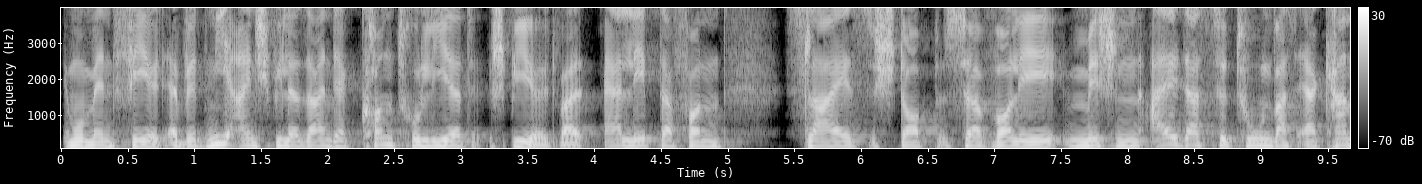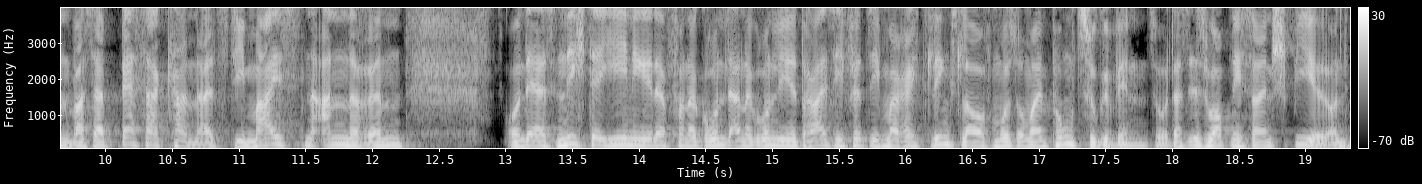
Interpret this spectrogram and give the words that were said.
im Moment fehlt. Er wird nie ein Spieler sein, der kontrolliert spielt, weil er lebt davon, Slice, Stop, Surf Volley, Mission, all das zu tun, was er kann, was er besser kann als die meisten anderen. Und er ist nicht derjenige, der von der Grund, an der Grundlinie 30, 40 mal rechts, links laufen muss, um einen Punkt zu gewinnen. So, das ist überhaupt nicht sein Spiel. Und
